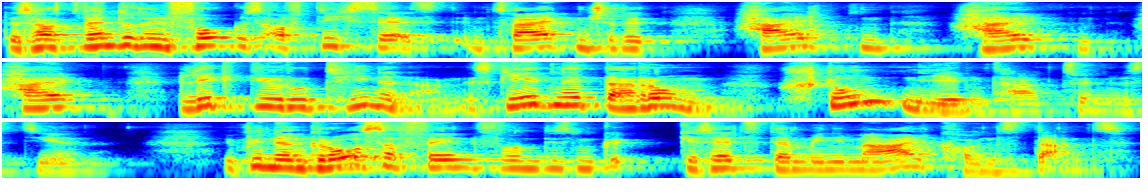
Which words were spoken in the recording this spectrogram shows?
Das heißt, wenn du den Fokus auf dich setzt, im zweiten Schritt, halten, halten, halten, leg die Routinen an. Es geht nicht darum, Stunden jeden Tag zu investieren. Ich bin ein großer Fan von diesem Gesetz der Minimalkonstanz.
